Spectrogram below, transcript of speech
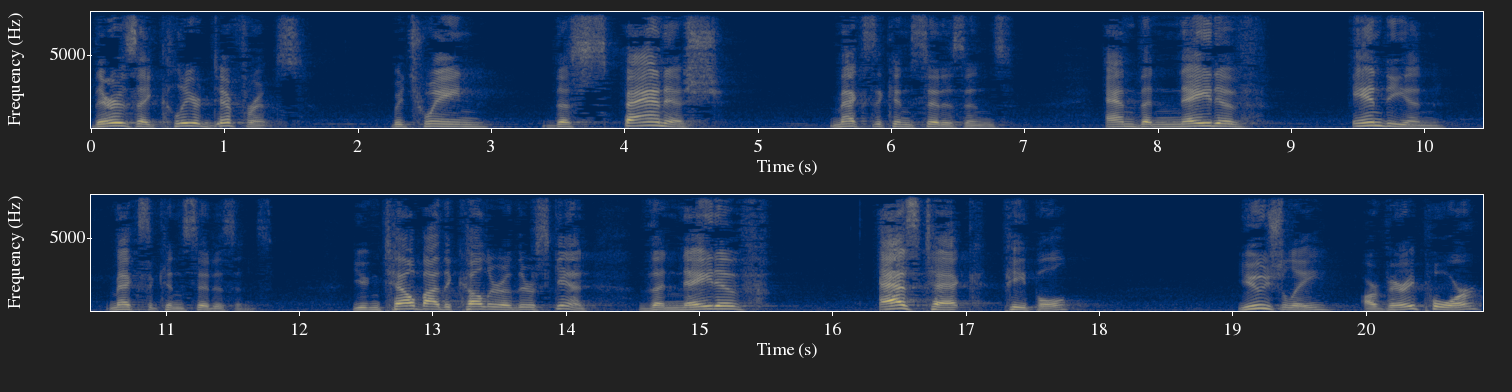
There is a clear difference between the Spanish Mexican citizens and the native Indian Mexican citizens. You can tell by the color of their skin the native Aztec people usually are very poor.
